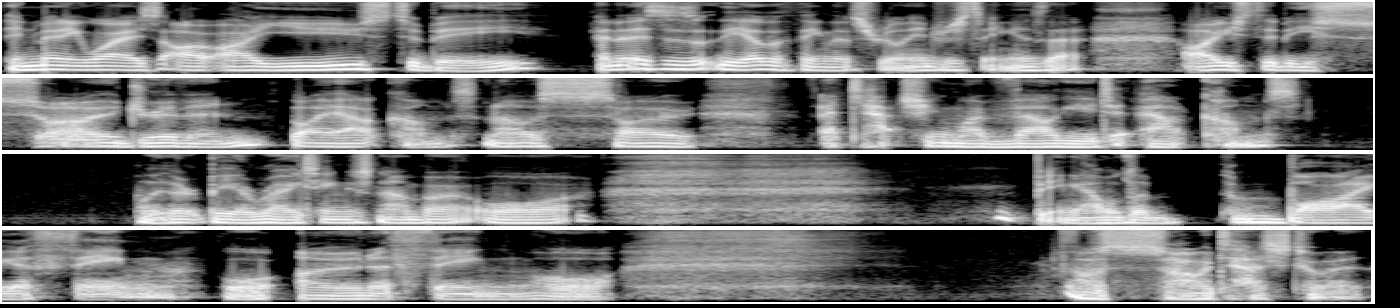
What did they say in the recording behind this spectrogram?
in many ways, I, I used to be and this is the other thing that's really interesting is that I used to be so driven by outcomes and I was so attaching my value to outcomes, whether it be a ratings number or being able to buy a thing or own a thing or I was so attached to it.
